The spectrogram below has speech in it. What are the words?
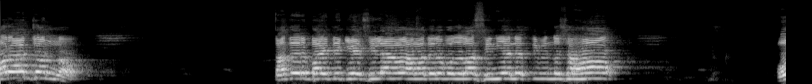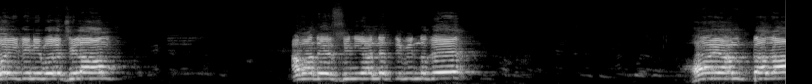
করার জন্য। তাদের বাড়িতে গিয়েছিলাম, আমাদের উপজেলা সিনিয়র নেতৃবৃন্দ সহ। ওই দিনই বলেছিলাম, আমাদের সিনিয়র নেতৃবৃন্দকে, হয় আপনারা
